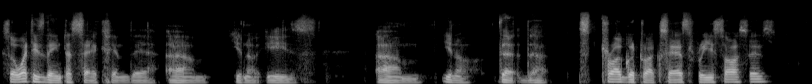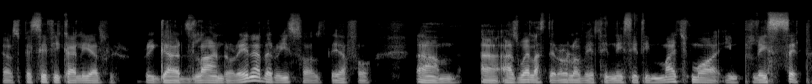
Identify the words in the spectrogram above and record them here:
So what is the intersection there? Um, you know, is, um, you know, the, the struggle to access resources, specifically as regards land or any other resource, therefore, um, uh, as well as the role of ethnicity, much more implicit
